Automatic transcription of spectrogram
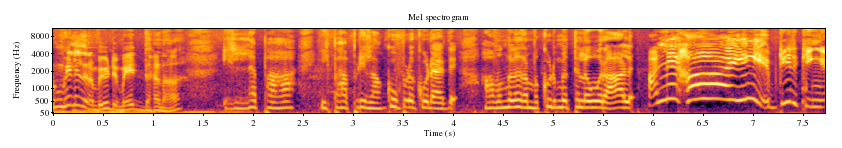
உண்மையிலே இது நம்ம வீட்டு மேட் தானா? இல்லப்பா இப்ப அப்படிலாம் கூப்பிடக்கூடாது. அவங்களும் நம்ம குடும்பத்துல ஒரு ஆளு. அண்ணே ஹாய் எப்படி இருக்கீங்க?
